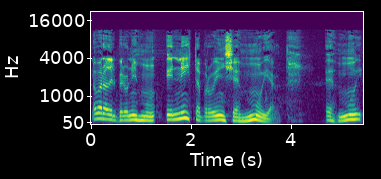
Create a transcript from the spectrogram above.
la vara del peronismo en esta provincia es muy alta, es muy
